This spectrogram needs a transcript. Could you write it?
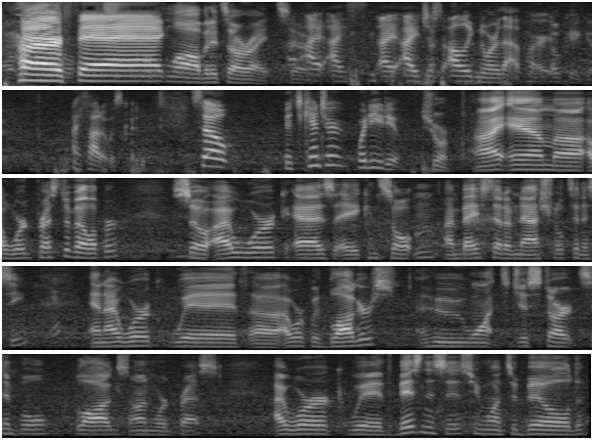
Perfect. Flaw, but it's all right. So. I, I, I, just, I'll ignore that part. okay, good. I thought it was good. So, Mitch Canter, what do you do? Sure. I am uh, a WordPress developer. So I work as a consultant. I'm based out of Nashville, Tennessee, and I work with uh, I work with bloggers who want to just start simple blogs on WordPress. I work with businesses who want to build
